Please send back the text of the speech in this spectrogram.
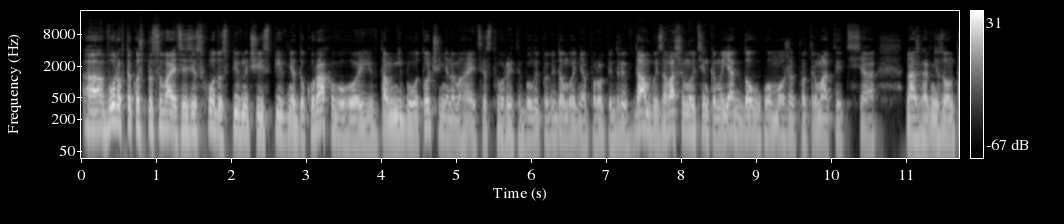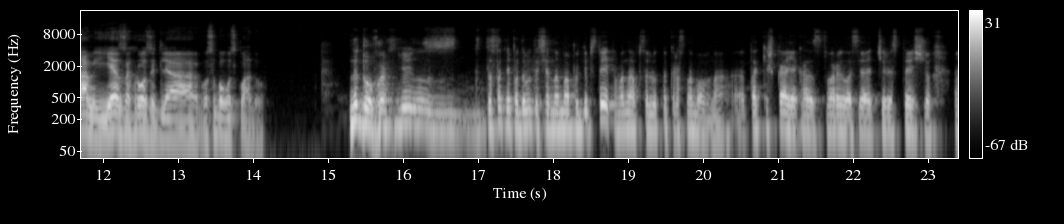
А ворог також просувається зі сходу, з півночі і з півдня до Курахового, і там ніби оточення намагається створити. Були повідомлення про підрив дамби. За вашими оцінками, як довго може протриматися наш гарнізон? Там і є загрози для особового складу. Недовго. Достатньо подивитися на мапу Діпстейт, вона абсолютно красномовна. Е, Та кишка, яка створилася через те, що е,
